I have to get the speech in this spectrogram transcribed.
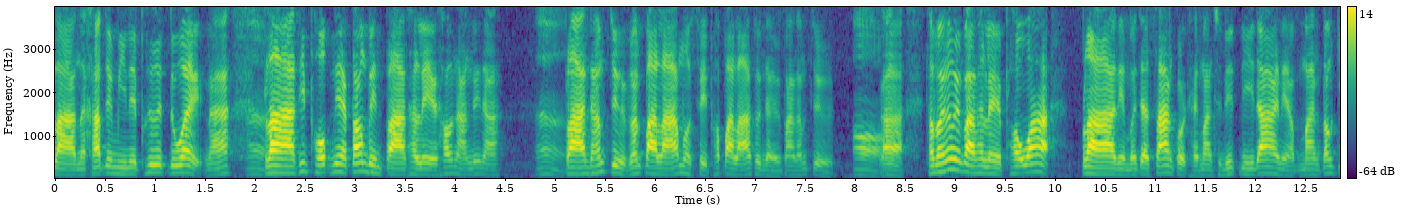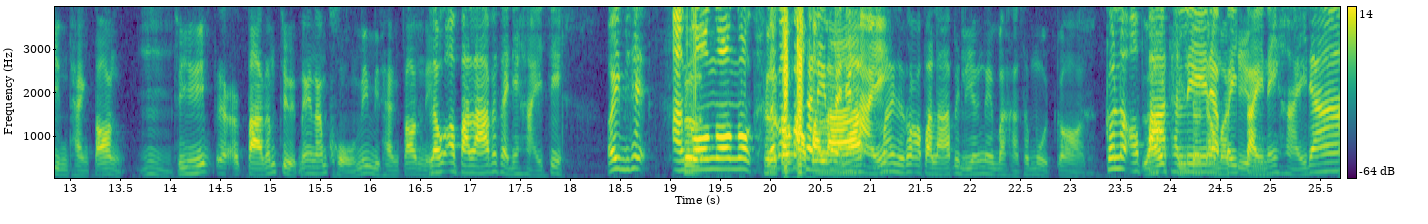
ปลานะครับยังมีในพืชด้วยนะ อ่า ปลาที่พบเนี่ยต้องเป็นปลาทะเลเท่านั้นด้วยนะ อ่า ปลาน้ำจืดมันปลาล้าหมดสิทธิ์เพราะปลาล้าส่วนใหญ่เป็นปลาน้ำจืดอ๋ออ่าทำไมต้องเป็นปลาทะเล เพราะว่าปลาเนี่ยมันจะสร้างกรดไขมันชนิดนี้ได้เนี่ยมันต้องกินแพลงก์ต้นอืมทีนี้เอ่อปลาน้ำจืดแม่น้ำโขงไม่มีแพลงก์ต้นนี่แล้วเอาปลาร้าไปใส่ในไหสิ เอ้ยไม่ใช่อะเธงองงงงงเธอแล้วก็ต้องปลาเอาทะปเลลาไปในร้าไหไม่เธอต้องเอาปลาร้าไปเลี้ยงในมหาสมุทรก่อน ก็เราเอาปลาทะเลเนี่ยแล้วถึงจะไปเอามากินใส่ในไหได้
